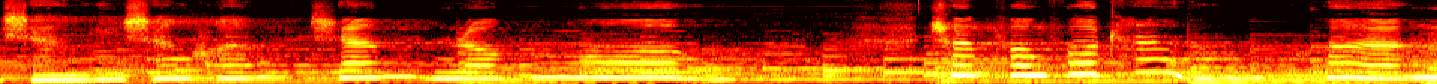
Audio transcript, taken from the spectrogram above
像一山花相融，春风拂看露花浓。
